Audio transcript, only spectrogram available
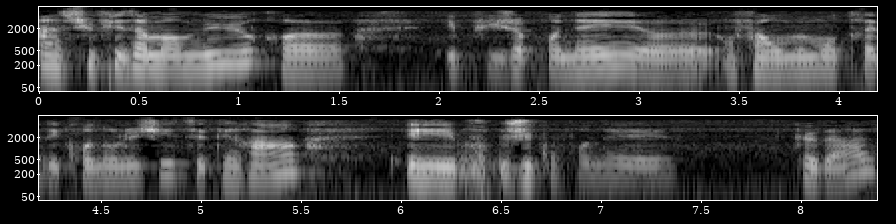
insuffisamment mûre, euh, et puis j'apprenais, euh, enfin on me montrait des chronologies, etc. Et j'y comprenais que dalle,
